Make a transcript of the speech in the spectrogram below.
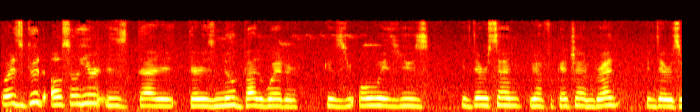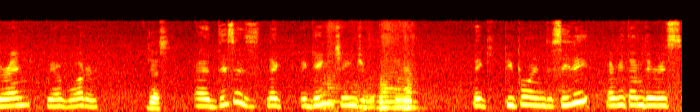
What's good also here is that it, there is no bad weather because you always use. If there's sun, we have focaccia and bread. If there's rain, we have water. Yes. Uh, this is like a game changer for like people in the city. Every time there is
